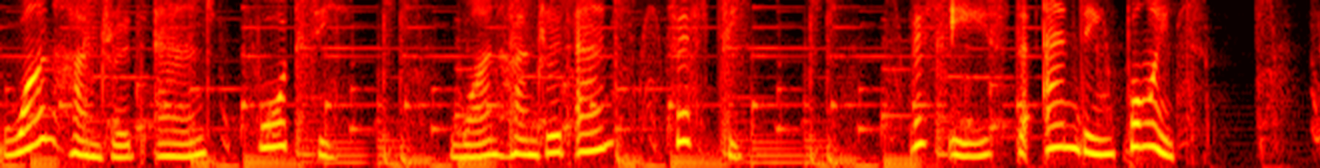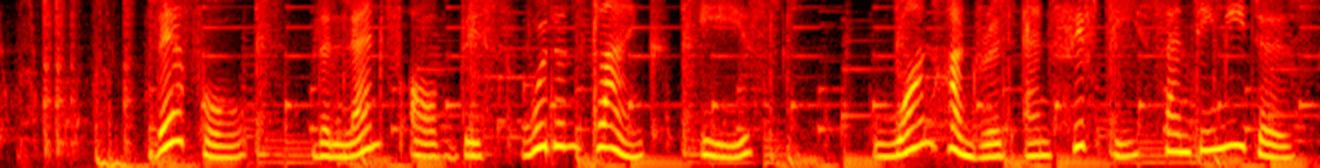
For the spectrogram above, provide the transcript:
140 150 This is the ending point. Therefore, the length of this wooden plank is 150 centimeters.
